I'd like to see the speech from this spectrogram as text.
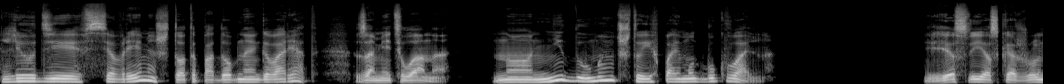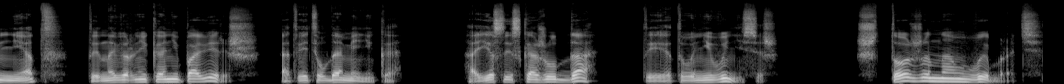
«Люди все время что-то подобное говорят», — заметила она, «но не думают, что их поймут буквально». «Если я скажу «нет», ты наверняка не поверишь», — ответил Доменика. «А если скажу «да», ты этого не вынесешь. Что же нам выбрать?»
